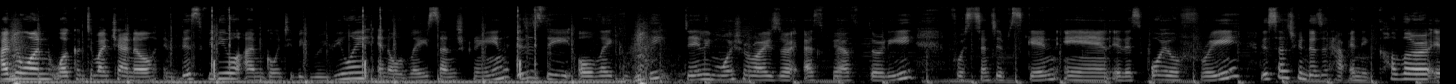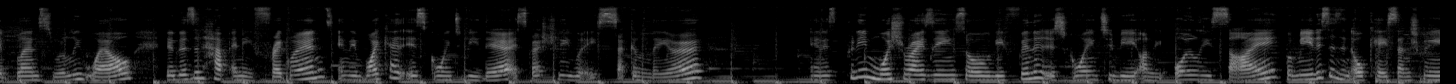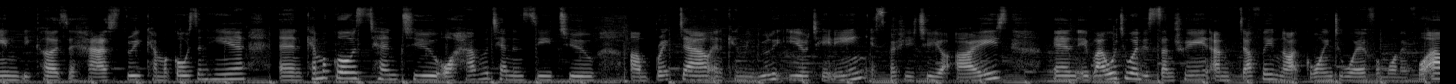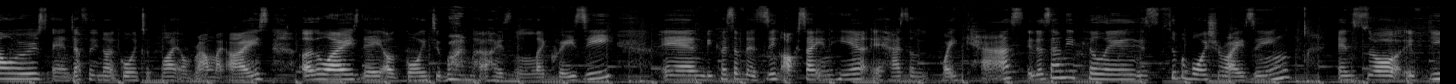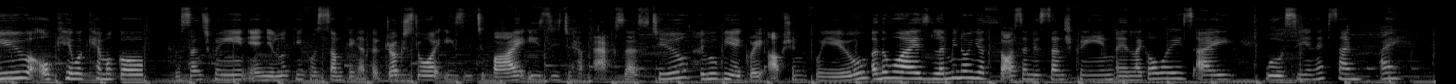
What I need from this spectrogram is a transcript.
Hi everyone, welcome to my channel. In this video, I'm going to be reviewing an Olay sunscreen. This is the Olay Complete Daily Moisturizer SPF 30 for sensitive skin and it is oil free. This sunscreen doesn't have any color, it blends really well. It doesn't have any fragrance and the white cat is going to be there especially with a second layer and it's pretty moisturizing so the finish is going to be on the oily side. For me this is an okay sunscreen because it has three chemicals in here and chemicals tend to or have a tendency to um, break down and can be really irritating especially to your eyes. And if I were to wear this sunscreen, I'm definitely not going to wear for more than 4 hours and definitely not going to apply around my eyes. Otherwise, they are going to burn my eyes like crazy and because of the zinc oxide in here it has a white cast. It doesn't have any peeling. It's super moisturizing. And so if you are okay with chemical sunscreen and you're looking for something at the drugstore easy to buy easy to have access to it will be a great option for you. Otherwise let me know your thoughts on this sunscreen. And like always I will see you next time. Bye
